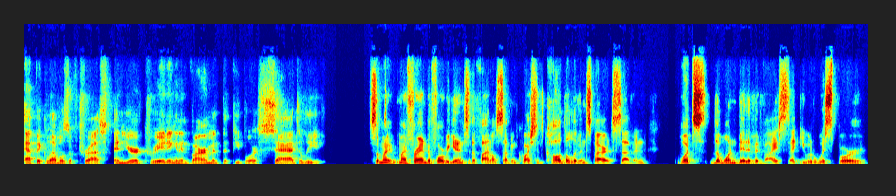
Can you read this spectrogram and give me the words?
epic levels of trust and you're creating an environment that people are sad to leave. So my my friend, before we get into the final seven questions called the Live Inspired Seven, what's the one bit of advice that you would whisper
